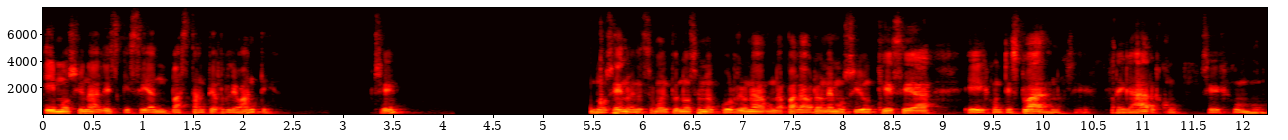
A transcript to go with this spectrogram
emocionales que sean bastante relevantes. ¿Sí? No sé, no, en este momento no se me ocurre una, una palabra, una emoción que sea eh, contextuada, no sé, fregar, como, como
